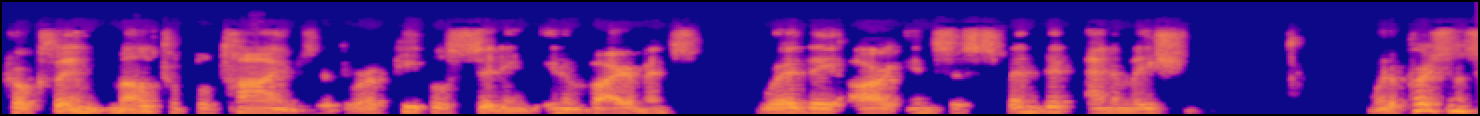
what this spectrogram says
proclaimed multiple times that there are people sitting in environments where they are in suspended animation. When a person's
